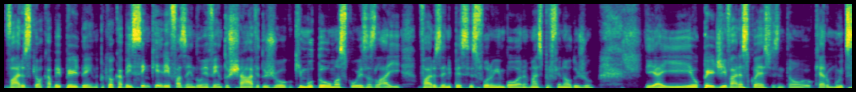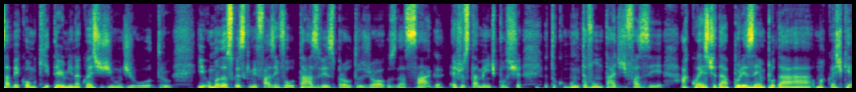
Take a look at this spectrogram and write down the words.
vários que eu acabei perdendo, porque eu acabei sem querer fazendo um evento chave do jogo que mudou umas coisas lá e vários NPCs foram embora mais pro final do jogo. E aí eu perdi várias quests, então eu quero muito saber como que termina a quest de um de outro. E uma das coisas que me fazem voltar às vezes para outros jogos da saga é justamente, poxa, eu tô com muita vontade de fazer a quest da, por exemplo, da uma quest que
